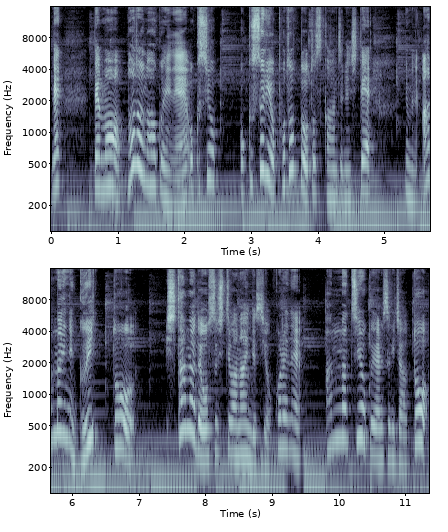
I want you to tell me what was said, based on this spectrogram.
ね。でも喉の奥にねお薬をお薬をポトッと落とす感じにしてでもねあんまりねグイッと下まで押す必要はないんですよ。これねあんま強くやりすぎちゃうと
